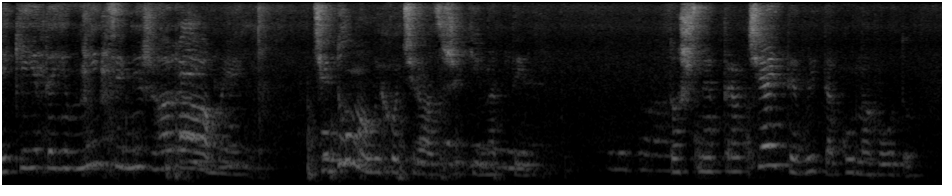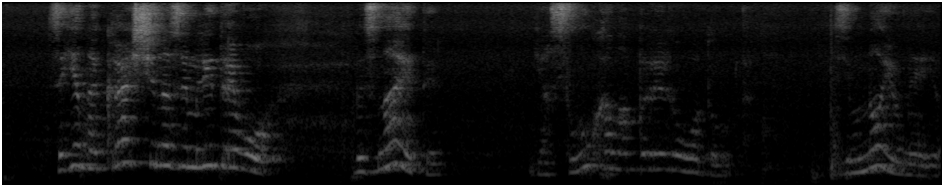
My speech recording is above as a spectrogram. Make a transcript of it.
які є таємниці між горами. Чи думали хоч раз в житті над тим? Тож не втрачайте ви таку нагоду. Це є найкраще на землі тривог. Ви знаєте, я слухала природу. Зі мною нею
